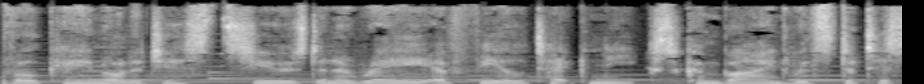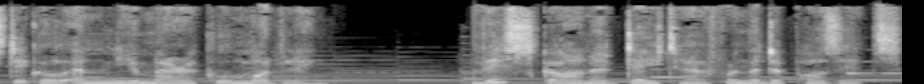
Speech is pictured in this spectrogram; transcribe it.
Volcanologists used an array of field techniques combined with statistical and numerical modeling. This garnered data from the deposits,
